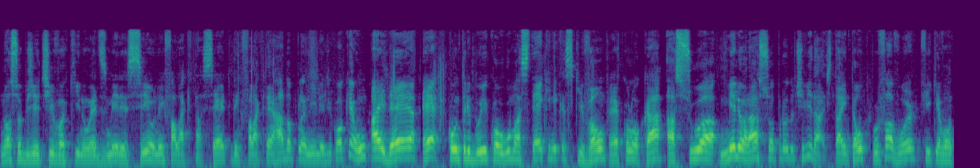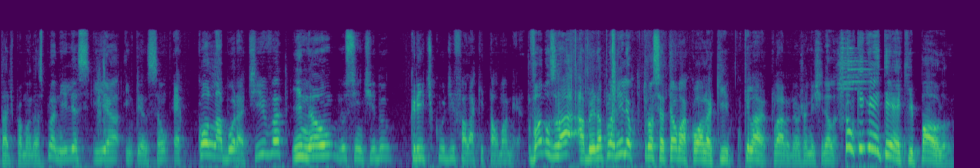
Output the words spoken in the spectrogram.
Nosso objetivo aqui não é desmerecer ou nem falar que está certo, nem que falar que está errado a planilha de qualquer um. A ideia é contribuir com algumas técnicas que vão é, colocar a sua, melhorar a sua produtividade, tá? Então, por favor, fique à vontade para mandar as planilhas e a intenção é colaborativa e não no sentido crítico de falar que tá uma merda. Vamos lá, abrir a planilha, eu trouxe até uma cola aqui, que lá, claro, né, eu já mexi nela. Então o que, que ele tem aqui, Paulo?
